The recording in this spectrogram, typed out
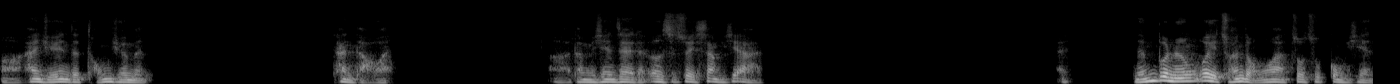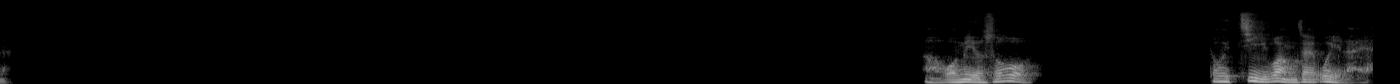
啊汉学院的同学们探讨啊，啊，他们现在的二十岁上下，哎，能不能为传统文化做出贡献呢？啊，我们有时候都会寄望在未来啊。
